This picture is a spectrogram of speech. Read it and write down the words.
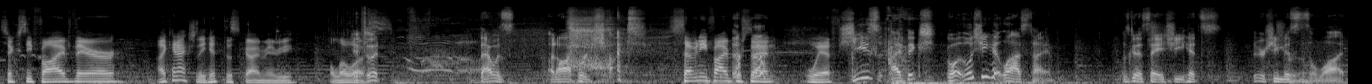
65 there. I can actually hit this guy maybe below Yeah, us. That was an awkward shot. 75% whiff. She's, I think, she, was she hit last time. I was gonna say she hits, or she misses a lot.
